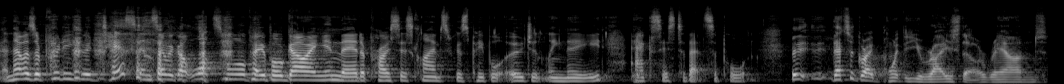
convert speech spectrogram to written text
And that was a pretty good test. And so we got lots more people going in there to process claims because people urgently need access to that support. But that's a great point that you raised, though, around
